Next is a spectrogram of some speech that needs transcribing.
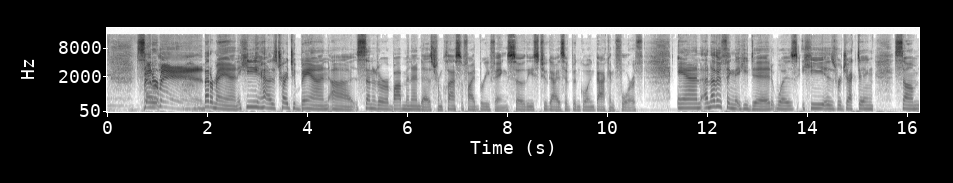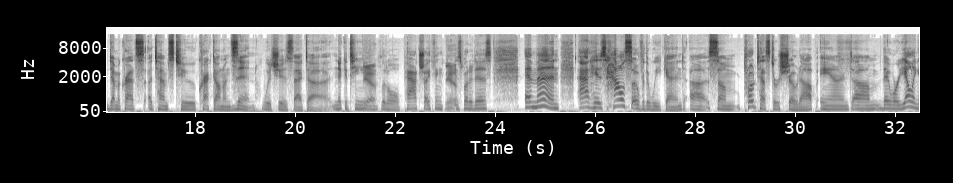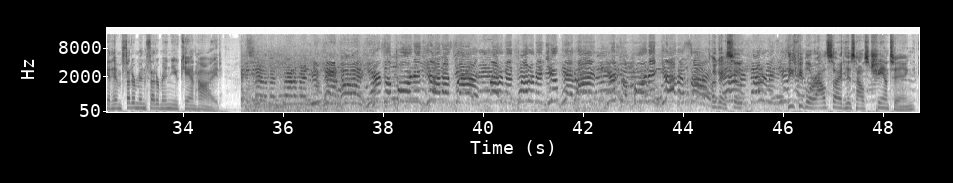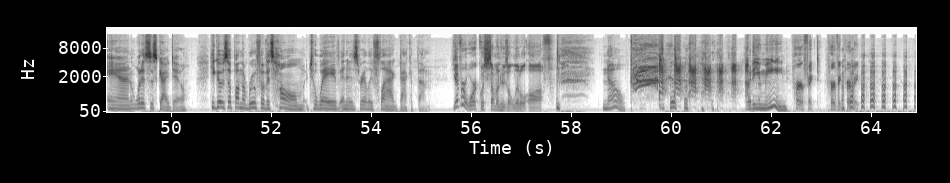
Better man. Better man. He has tried to ban uh, Senator Bob Menendez from classified briefings. So these two guys have been going back and forth. And another thing that he did was he is rejecting some Democrats' attempts to crack down on Zyn, which is that uh, nicotine yeah. little patch, I think yeah. is what it is. And then at his house over the weekend, uh, some protesters showed up and um, they were yelling at him, Fetterman, Fetterman, you can't hide. Fetterman, Fetterman, you can't hide! You're supporting genocide! Fetterman, Fetterman, you can't hide! You're supporting genocide! Okay, so these people are outside his house chanting, and what does this guy do? He goes up on the roof of his home to wave an Israeli flag back at them. You ever work with someone who's a little off? no. what do you mean? Perfect. Perfect. Perfect.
